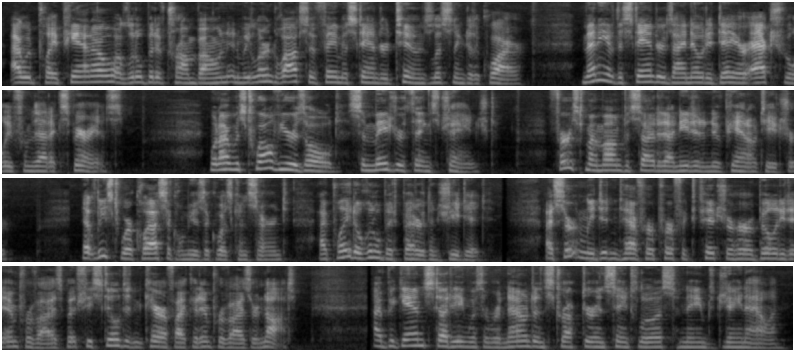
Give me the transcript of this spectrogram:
I would play piano, a little bit of trombone, and we learned lots of famous standard tunes listening to the choir. Many of the standards I know today are actually from that experience. When I was 12 years old, some major things changed. First, my mom decided I needed a new piano teacher. At least where classical music was concerned, I played a little bit better than she did. I certainly didn't have her perfect pitch or her ability to improvise, but she still didn't care if I could improvise or not. I began studying with a renowned instructor in St. Louis named Jane Allen.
